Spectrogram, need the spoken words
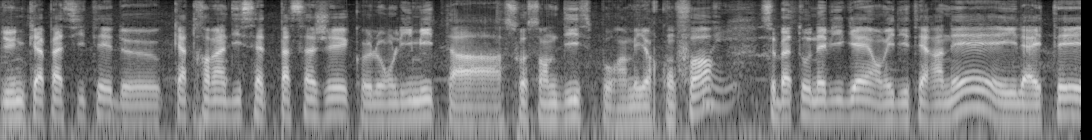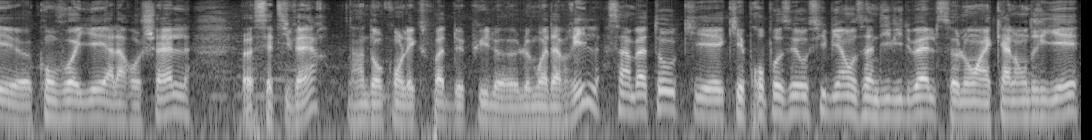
d'une capacité de 97 passagers que l'on limite à 70 pour un meilleur confort. Ce bateau naviguait en Méditerranée et il a été euh, convoyé à La Rochelle euh, cet hiver. Hein, donc on l'exploite depuis le, mois d'avril. C'est un bateau qui est, qui est proposé aussi bien aux individuels selon un calendrier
